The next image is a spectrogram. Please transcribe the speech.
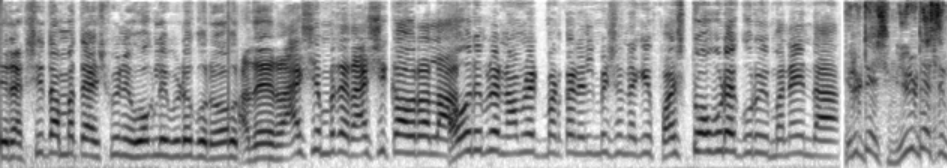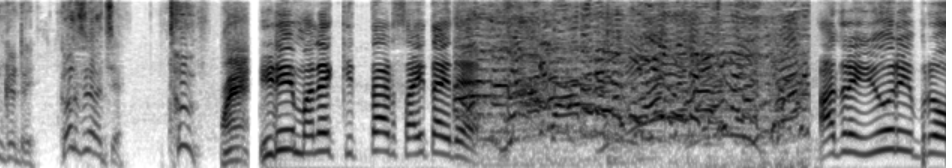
ಈ ರಕ್ಷಿತಾ ಮತ್ತೆ ಅಶ್ವಿನಿ ಹೋಗ್ಲಿ ಬಿಡು ಗುರು. ಅದೇ ರಾಶಿ ಮತ್ತೆ ರಾಶಿಕಾ ಅವರಲ್ಲ. ಅವರಿಬ್ರೆ ನಾಮಿನೇಟ್ ಮಾಡ್ಕೊಂಡು ಎಲಿಮಿನೇಷನ್ ಆಗಿ ಫಸ್ಟ್ ಹೋಗ್ಬಿಡೆ ಗುರು ಈ ಮನೆಯಿಂದ. ಇರಿಟೇಷನ್ ಇರಿಟೇಷನ್ ಕಣ್ರಿ. ಕಳ್ಸಿ ಆಚೆ. ಇಡೀ ಮನೆ ಕಿತ್ತಾಡ್ ಸಾಯ್ತಾ ಇದೆ. ಆದ್ರೆ ಇವ್ರಿಬ್ರು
